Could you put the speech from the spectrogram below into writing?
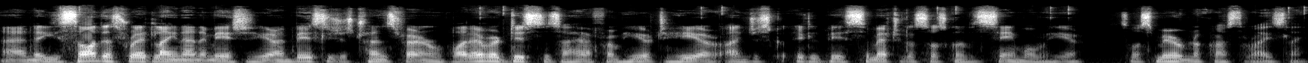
And uh, you saw this red line animated here. I'm basically just transferring whatever distance I have from here to here. and just it'll be symmetrical, so it's going to be the same over here. So it's mirroring across the rise line.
